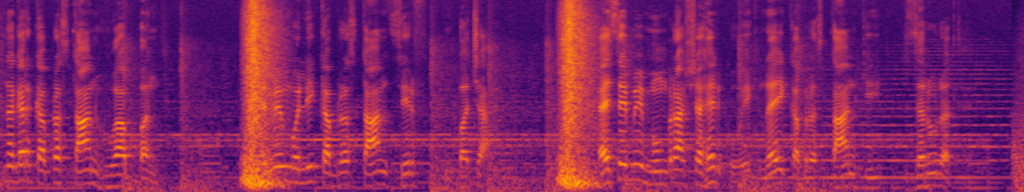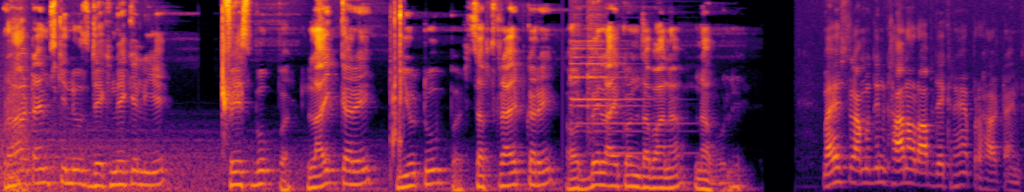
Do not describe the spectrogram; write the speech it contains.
अमृतनगर कब्रस्तान हुआ बंद। एमएम वली कब्रस्तान सिर्फ़ बचा है। ऐसे में मुमरा शहर को एक नए कब्रस्तान की ज़रूरत है। प्रहार टाइम्स की न्यूज़ देखने के लिए फेसबुक पर लाइक करें यूट्यूब पर सब्सक्राइब करें और बेल आइकॉन दबाना ना भूलें। मैं इस्लामुद्दीन खान और आप देख रहे हैं प्रहार टाइम्स।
